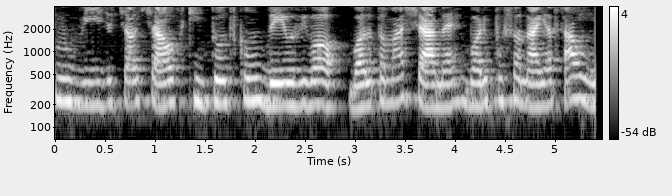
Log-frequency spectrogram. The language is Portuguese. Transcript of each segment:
próximo vídeo. Tchau, tchau. Fiquem todos com Deus. E, ó, bora tomar chá, né? Bora impulsionar aí a saúde.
